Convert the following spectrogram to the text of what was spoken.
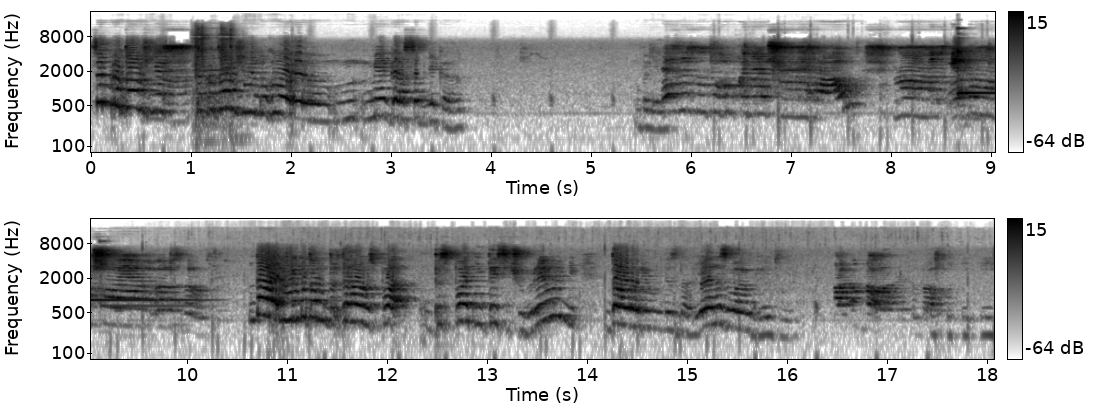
Це продовження, це продовження мого е, мега особняка. Блін. Я, звісно, гру, звісно, не грав, але я думаю, що я розберусь. Да, йому там дали безплатні тисячу гривень, доларів, не знаю, я називаю гривні. А, ну добре, то добре.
